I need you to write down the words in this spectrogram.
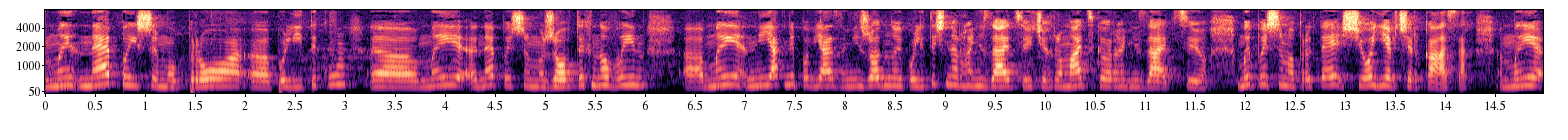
ми не пишемо про політику, ми не пишемо жовтих новин, ми ніяк не пов'язані з жодною політичною організацією чи громадською організацією. Ми пишемо про те, що є в Черкасах. Ми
